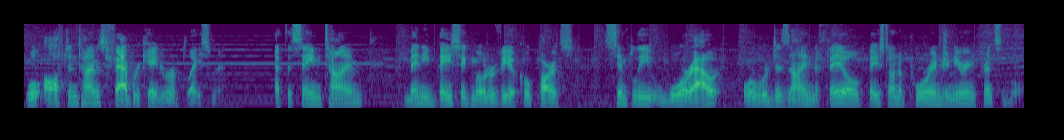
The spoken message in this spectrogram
we'll oftentimes fabricate a replacement. At the same time, many basic motor vehicle parts simply wore out or were designed to fail based on a poor engineering principle,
